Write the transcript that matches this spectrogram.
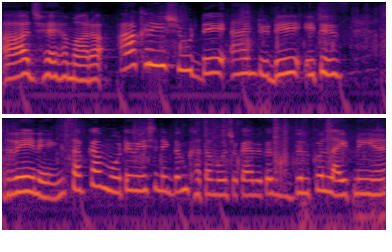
आज है हमारा आखिरी shoot day and today it is raining सबका मोटिवेशन एकदम खत्म हो चुका है बिकॉज़ बिल्कुल लाइट नहीं है.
